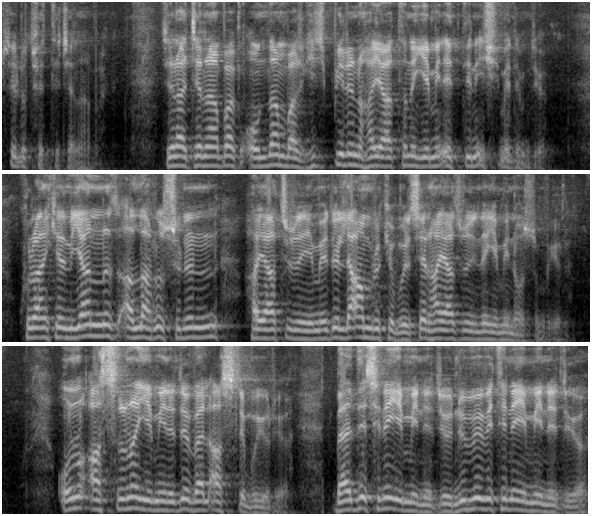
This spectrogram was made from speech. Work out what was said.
Bize lütfetti Cenab-ı Hak. Zira Cenab-ı Hak ondan başka hiçbirinin hayatını yemin ettiğini işitmedim diyor. Kur'an-ı Kerim yalnız Allah Resulü'nün hayatı üzerine yemin ediyor. La amruke buyuruyor. Senin hayatın üzerine yemin olsun buyuruyor. Onun asrına yemin ediyor, vel asli buyuruyor. Beldesine yemin ediyor, nübüvvetine yemin ediyor.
